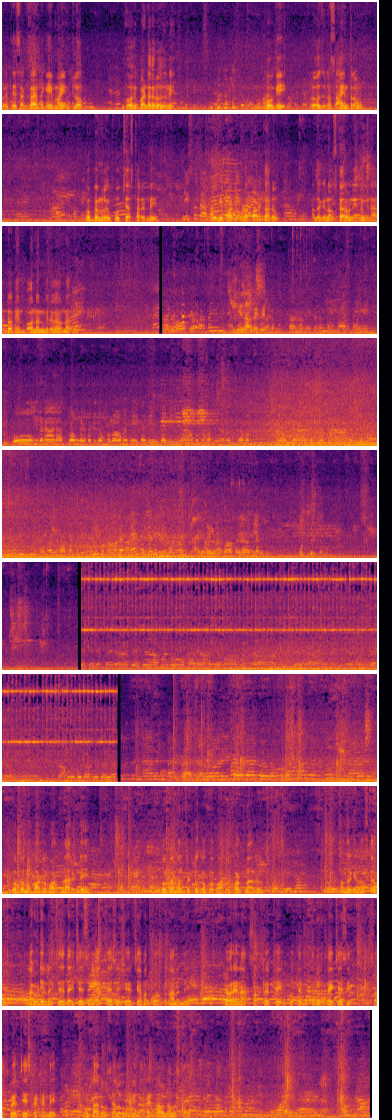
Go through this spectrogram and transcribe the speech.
ప్రతి సంక్రాంతికి మా ఇంట్లో భోగి పండుగ రోజుని భోగి రోజున సాయంత్రం గొబ్బెమ్మలకు పూజ చేస్తారండి. గొబ్బి పాటలు కూడా పాడతారు. అందరికీ నమస్కారం. నేను మీ నాన్నరావు నేను బాగున్నాను. మీరు ఎలా ఉన్నారు? ॐ गणानात्वं गणपतिगं भवामहे कवीं हृदय గొబ్బెమ్మ పాటలు పాడుతున్నారండి. గొబ్బెమ్మల చుట్టూ గొబ్బెమ్మ పాటలు పాడుతున్నారు. అందరికీ నమస్కారం. నా వీడియోలు నచ్చితే దయచేసి లైక్ చేసి షేర్ చేయమని కోరుతున్నానండి. ఎవరైనా సబ్స్క్రైబ్ చేయకపోతే మిత్రులు దయచేసి సబ్స్క్రైబ్ చేసి పెట్టండి. ఉంటాను. సెలవు. మీ నారాయణరావు నమస్తే.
